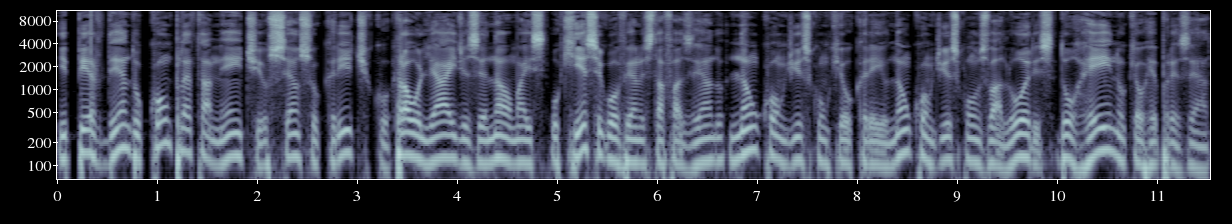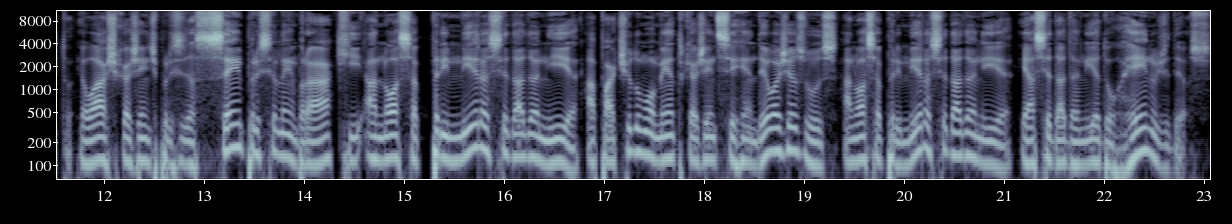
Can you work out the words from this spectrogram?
e perdendo completamente o senso crítico para olhar e dizer: não, mas o que esse governo está fazendo não condiz com o que eu creio, não condiz com os valores do reino que eu represento. Eu acho que a gente precisa sempre se lembrar que a nossa primeira cidadania, a partir do momento que a gente se rendeu a Jesus, a nossa primeira cidadania é a cidadania do reino de Deus.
